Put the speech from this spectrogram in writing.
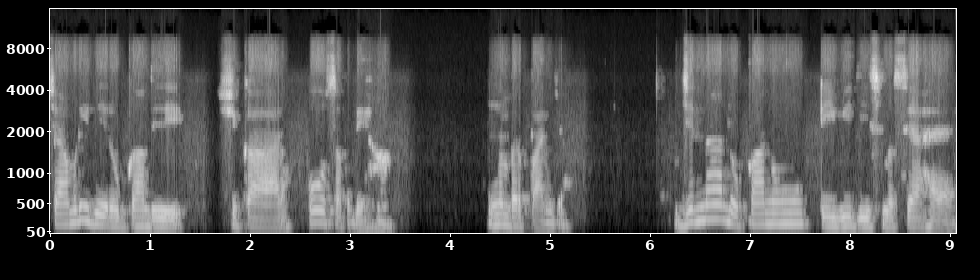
ਚਮੜੀ ਦੇ ਰੋਗਾਂ ਦੇ ਸ਼ਿਕਾਰ ਹੋ ਸਕਦੇ ਹਾਂ। ਨੰਬਰ 5 ਜਿਨ੍ਹਾਂ ਲੋਕਾਂ ਨੂੰ ਟੀਵੀ ਦੀ ਸਮੱਸਿਆ ਹੈ,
